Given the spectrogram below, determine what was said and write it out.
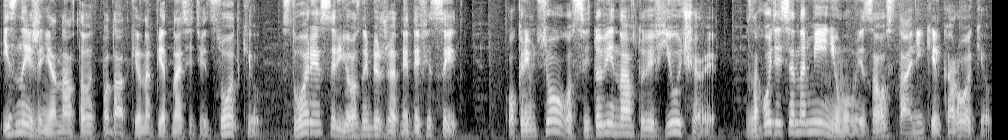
і зниження нафтових податків на 15% створює серйозний бюджетний дефіцит. Окрім цього, світові нафтові ф'ючери знаходяться на мінімумі за останні кілька років.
